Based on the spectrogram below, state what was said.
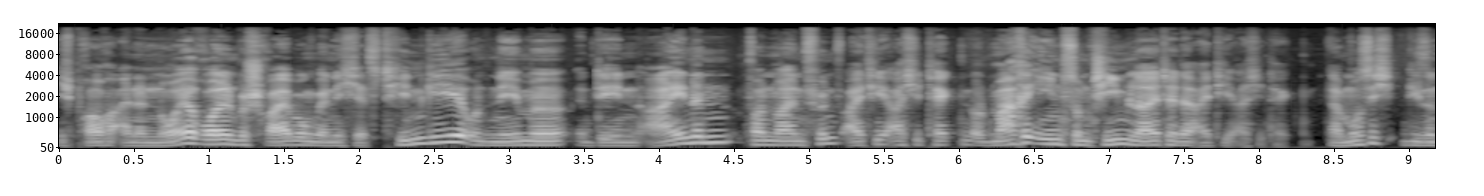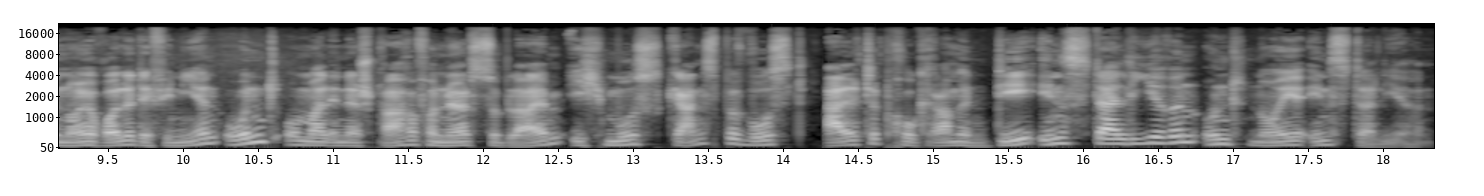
ich brauche eine neue Rollenbeschreibung, wenn ich jetzt hingehe und nehme den einen von meinen fünf IT-Architekten und mache ihn zum Teamleiter der IT-Architekten. Da muss ich diese neue Rolle definieren und, um mal in der Sprache von Nerds zu bleiben, ich muss ganz bewusst alte Programme deinstallieren und neue installieren.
